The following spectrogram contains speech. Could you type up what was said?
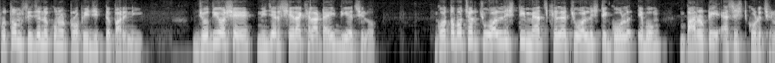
প্রথম সিজনে কোনো ট্রফি জিততে পারেনি। যদিও সে নিজের সেরা খেলাটাই দিয়েছিল। গত বছর চুয়াল্লিশটি ম্যাচ খেলে চুয়াল্লিশটি গোল এবং বারোটি অ্যাসিস্ট করেছিল।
